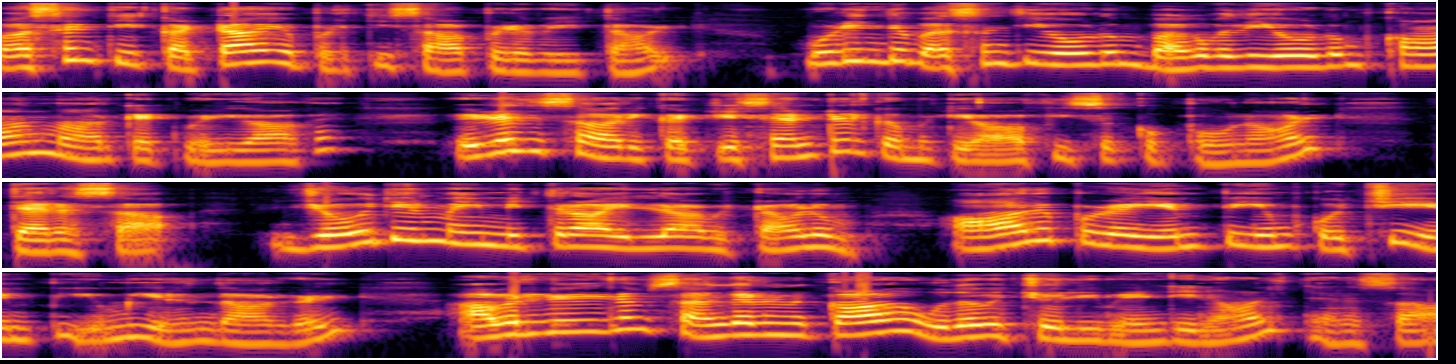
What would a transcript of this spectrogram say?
வசந்தி கட்டாயப்படுத்தி சாப்பிட வைத்தாள். முடிந்து வசந்தியோடும் பகவதியோடும் கான் மார்க்கெட் வழியாக இடதுசாரி கட்சி சென்ட்ரல் கமிட்டி ஆஃபீஸுக்கு போனாள் தெரசா. ஜோதிர்மை மித்ரா இல்லாவிட்டாலும் ஆலப்புழை எம்பியும் கொச்சி எம்பியும் இருந்தார்கள். அவர்களிடம் சங்கரனுக்காக உதவச் சொல்லி வேண்டினாள் தெரசா.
